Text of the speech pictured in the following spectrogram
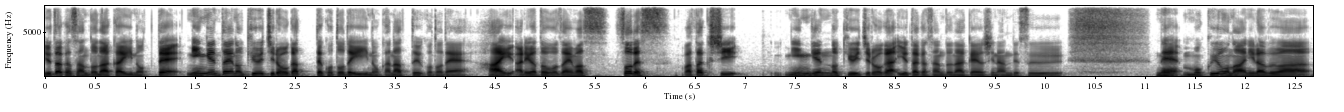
豊さんと仲いいのって人間体の九一郎がってことでいいのかなということで。はいありがとうございます。そうです。私人間の九一郎が豊さんと仲良しなんです。ね木曜のアニラブは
